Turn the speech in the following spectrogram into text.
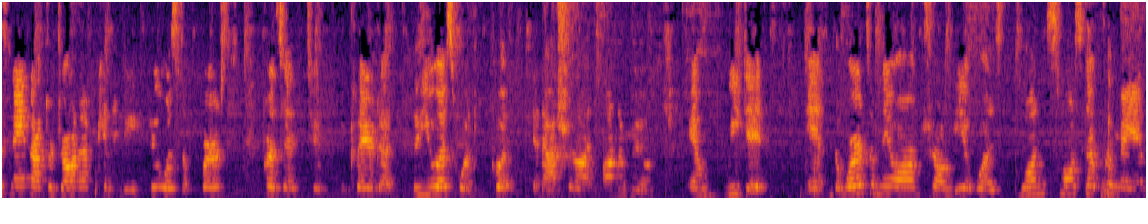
is named after John F. Kennedy, who was the first president to declare that the U.S. would put an astronaut on the moon. And we did. In the words of Neil Armstrong, it was one small step for man,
